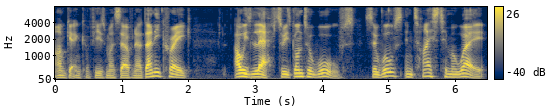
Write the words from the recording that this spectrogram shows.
I'm getting confused myself now. Danny Craig. Oh, he's left, so he's gone to Wolves. So Wolves enticed him away.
